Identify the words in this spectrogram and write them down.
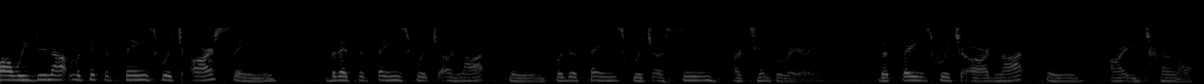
while we do not look at the things which are seen, but at the things which are not seen. For the things which are seen are temporary, but things which are not seen are eternal.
